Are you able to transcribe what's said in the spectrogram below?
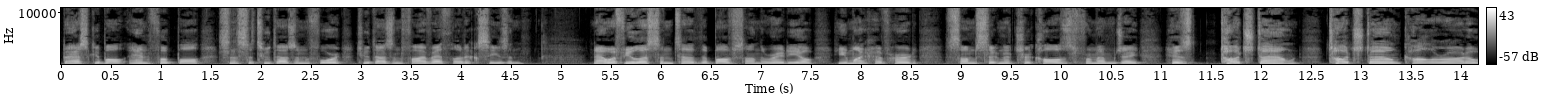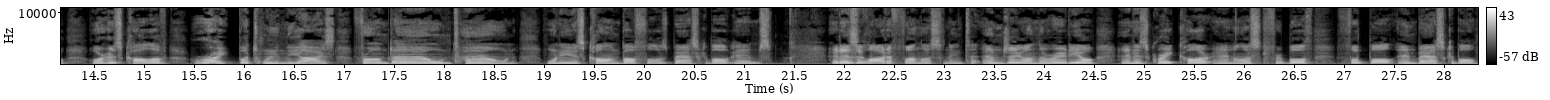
basketball and football since the 2004 2005 athletic season. Now, if you listen to the Buffs on the radio, you might have heard some signature calls from MJ. His touchdown, touchdown Colorado, or his call of right between the eyes from downtown when he is calling Buffalo's basketball games. It is a lot of fun listening to MJ on the radio and his great color analyst for both football and basketball.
